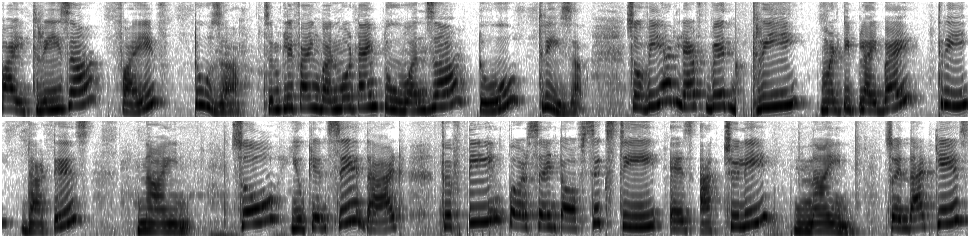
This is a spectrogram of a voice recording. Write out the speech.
5 3s are 5 2s are. Simplifying one more time 2 1s are 2 3s are. So we are left with 3 multiplied by 3 that is 9. So you can say that 15% of 60 is actually 9. So in that case,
